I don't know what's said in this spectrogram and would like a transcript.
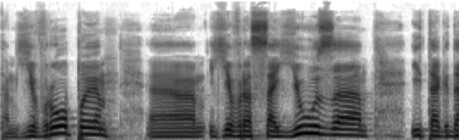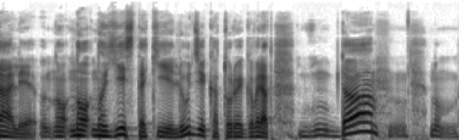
там Европы, э, Евросоюза, и так далее. Но, но, но есть такие люди, которые говорят, да, ну,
